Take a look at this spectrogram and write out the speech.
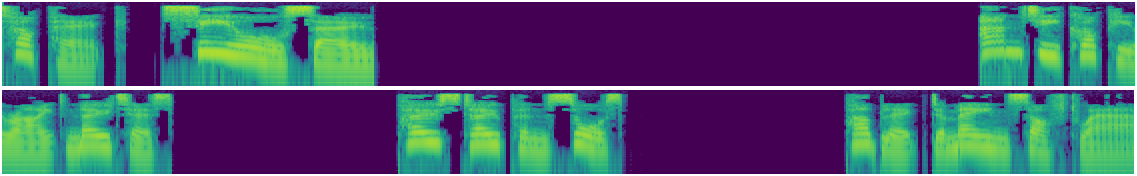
Topic. See also. Anti-copyright notice. Post-open source. Public domain software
